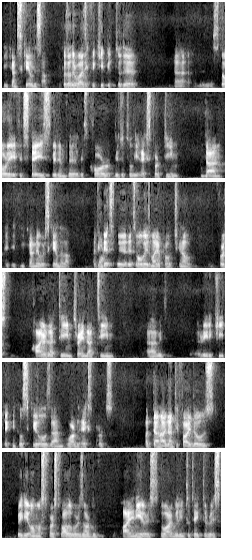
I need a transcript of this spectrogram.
you can scale this up. Because otherwise, if we keep it to the uh, the story, if it stays within the, this core digitally expert team, mm-hmm. then it, it, you can never scale it up. I think yeah. that's the, that's always my approach. You know, first hire that team, train that team uh, with really key technical skills and who are the experts, but then identify those really almost first followers or the pioneers who are willing to take the risk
